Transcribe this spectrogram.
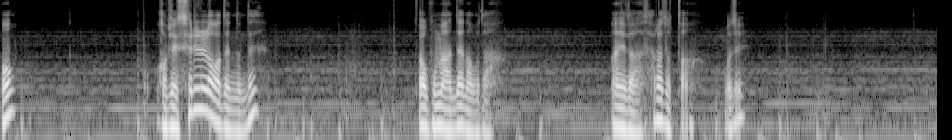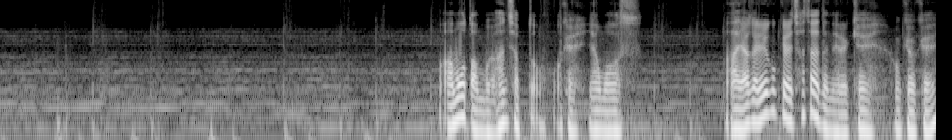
어? 갑자기 스릴러가 됐는데? 저거 보면 안 되나 보다 아니다 사라졌다 뭐지? 아무것도 안 보여. 한치 앞도. 오케이. 약 먹었어. 아 약을 일곱 개를 찾아야 되네 이렇게. 오케이 오케이.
